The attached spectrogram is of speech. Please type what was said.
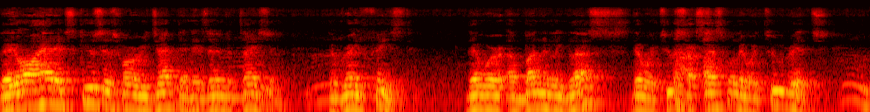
They all had excuses for rejecting his invitation. The great feast. They were abundantly blessed. They were too successful. They were too rich Mm.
